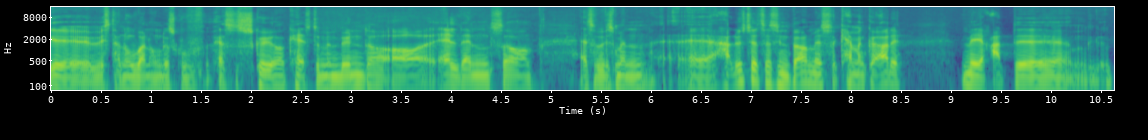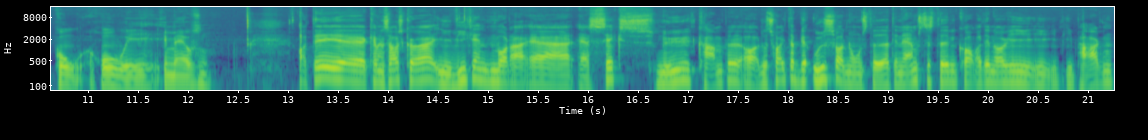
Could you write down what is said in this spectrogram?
øh, hvis der nu var nogen, der skulle altså, skøre og kaste med mønter og alt andet. Så altså, hvis man øh, har lyst til at tage sine børn med, så kan man gøre det med ret øh, god ro i, i maven. Og det øh, kan man så også gøre i weekenden, hvor der er, er seks nye kampe, og nu tror jeg ikke, der bliver udsolgt nogen steder. Det nærmeste sted, vi kommer, det er nok i, i, i parken,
